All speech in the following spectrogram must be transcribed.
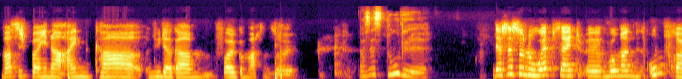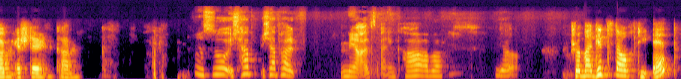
was ich bei einer 1K Wiedergaben-Folge machen soll. Was ist Doodle? Das ist so eine Website, äh, wo man Umfragen erstellen kann. Ach so, ich hab, ich hab halt mehr als 1K, aber ja. Schon mal gibt's da auch die App?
